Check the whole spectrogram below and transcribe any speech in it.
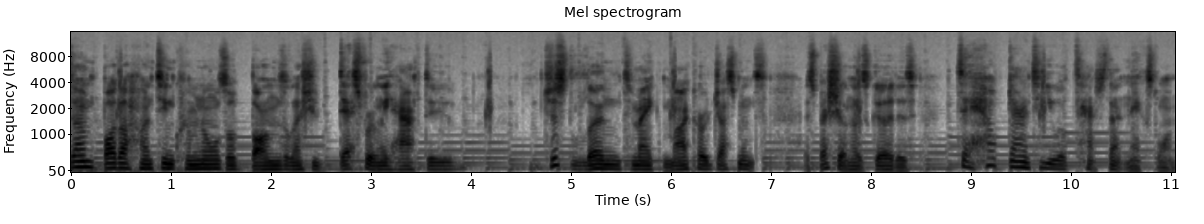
Don't bother hunting criminals or bonds unless you desperately have to. Just learn to make micro adjustments, especially on those girders, to help guarantee you will attach that next one.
